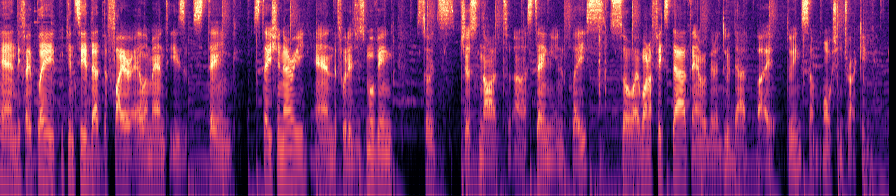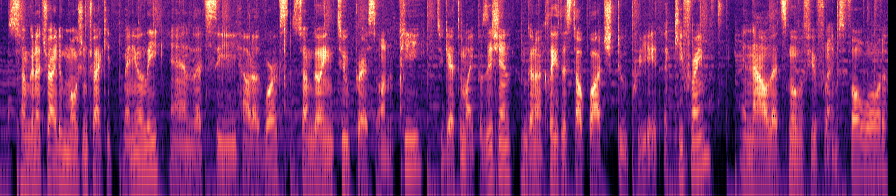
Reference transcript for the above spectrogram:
and if I play it, you can see that the fire element is staying stationary and the footage is moving, so it's just not uh, staying in place. So I wanna fix that and we're gonna do that by doing some motion tracking. So I'm gonna try to motion track it manually and let's see how that works. So I'm going to press on P to get to my position. I'm gonna click the stopwatch to create a keyframe. And now let's move a few frames forward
